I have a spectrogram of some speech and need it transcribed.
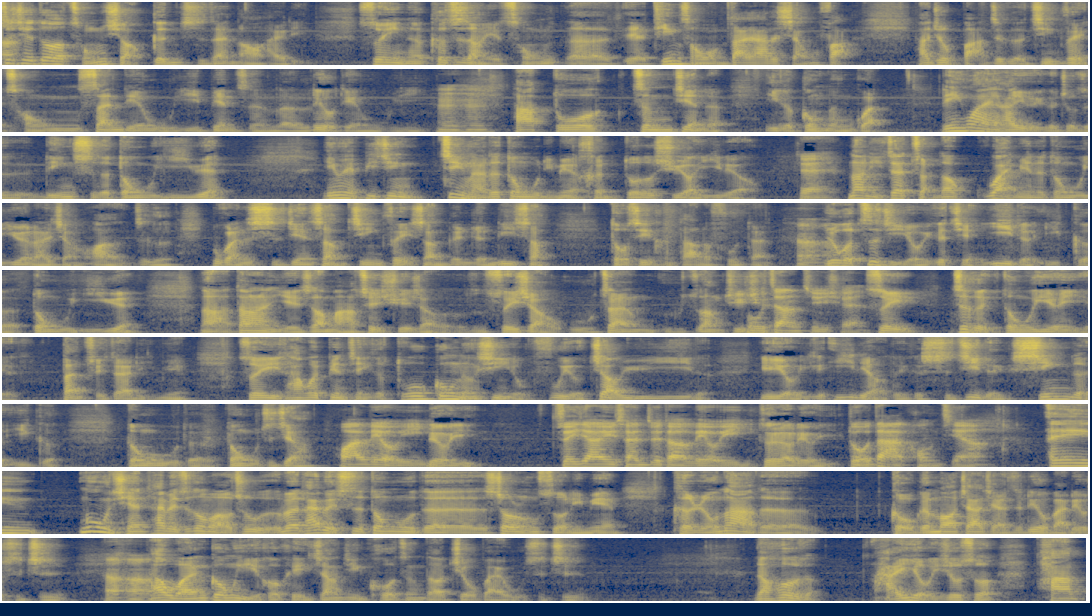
这些都要从小根植在脑海里。所以呢，柯市长也从呃也听从我们大家的想法，他就把这个经费从三点五亿变成了六点五亿。嗯哼，他多增建了一个功能馆，另外还有一个就是临时的动物医院，因为毕竟进来的动物里面很多都需要医疗。对，那你再转到外面的动物医院来讲的话，这个不管是时间上、经费上跟人力上。都是一个很大的负担。如果自己有一个简易的一个动物医院，那当然也是要麻醉、血小、虽小五脏五脏俱全。五脏俱全。所以这个动物医院也伴随在里面，所以它会变成一个多功能性、有富有教育意义的，也有一个医疗的一个实际的新的一个动物的动物之家。花六亿，六亿，追加预算追到六亿，追到六亿，多大空间啊？哎。目前台北市动保处，不台北市动物的收容所里面，可容纳的狗跟猫加起来是六百六十只。它完工以后可以将近扩增到九百五十只。然后还有，也就是说，它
